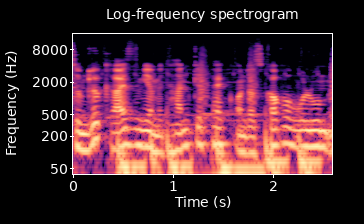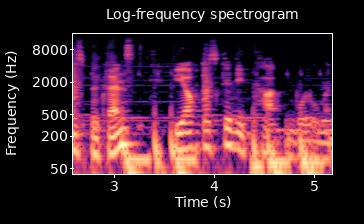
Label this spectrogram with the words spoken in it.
Zum Glück reisen wir mit Handgepäck und das Koffervolumen ist begrenzt, wie auch das Kreditkartenvolumen.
